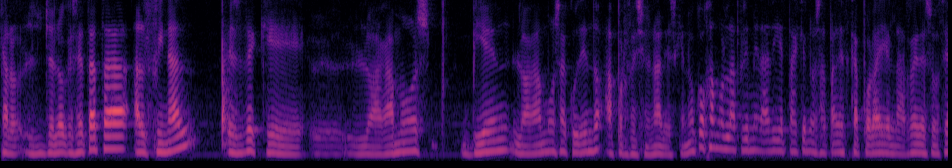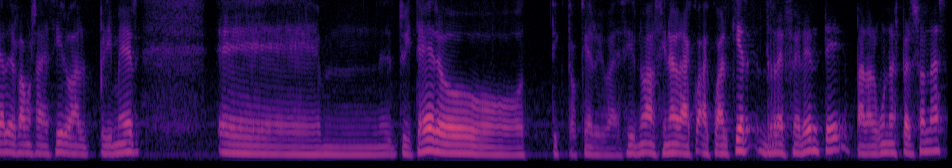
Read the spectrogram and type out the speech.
Claro, de lo que se trata al final es de que eh, lo hagamos bien, lo hagamos acudiendo a profesionales, que no cojamos la primera dieta que nos aparezca por ahí en las redes sociales, vamos a decir, o al primer eh, tuitero o tiktokero, iba a decir, ¿no? al final a, cualquier referente para algunas personas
